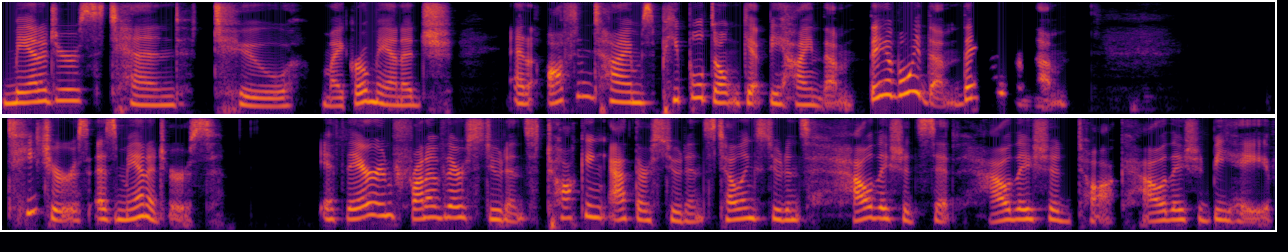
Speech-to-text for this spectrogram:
Managers tend to micromanage, and oftentimes people don't get behind them. They avoid them, they hide from them. Teachers, as managers, if they're in front of their students, talking at their students, telling students how they should sit, how they should talk, how they should behave,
